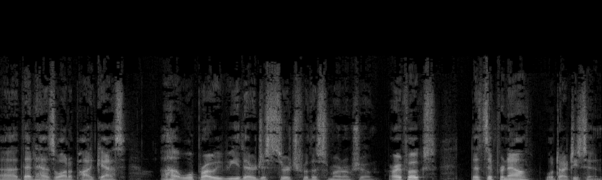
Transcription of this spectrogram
uh, that has a lot of podcasts. Uh, we'll probably be there. Just search for the Smart Home Show. All right, folks, that's it for now. We'll talk to you soon.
